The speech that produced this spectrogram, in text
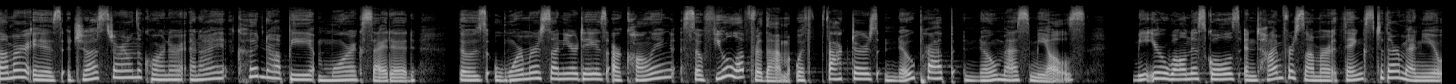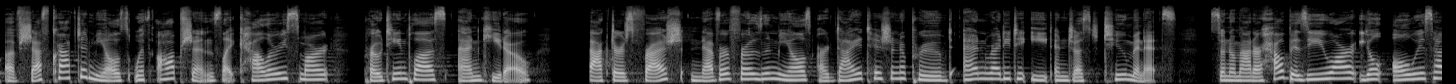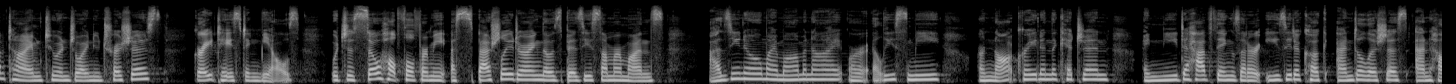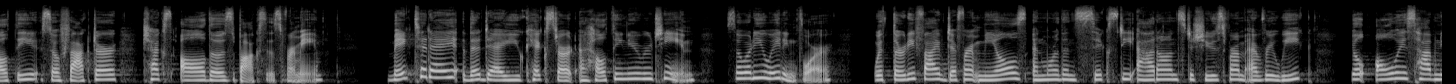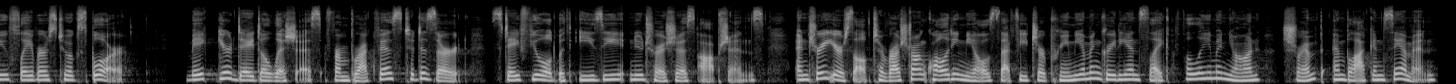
Summer is just around the corner, and I could not be more excited. Those warmer, sunnier days are calling, so fuel up for them with Factor's no prep, no mess meals. Meet your wellness goals in time for summer thanks to their menu of chef crafted meals with options like Calorie Smart, Protein Plus, and Keto. Factor's fresh, never frozen meals are dietitian approved and ready to eat in just two minutes. So, no matter how busy you are, you'll always have time to enjoy nutritious, great tasting meals, which is so helpful for me, especially during those busy summer months. As you know, my mom and I, or at least me, are not great in the kitchen. I need to have things that are easy to cook and delicious and healthy. So, Factor checks all those boxes for me. Make today the day you kickstart a healthy new routine. So, what are you waiting for? With 35 different meals and more than 60 add ons to choose from every week, you'll always have new flavors to explore. Make your day delicious from breakfast to dessert. Stay fueled with easy, nutritious options. And treat yourself to restaurant quality meals that feature premium ingredients like filet mignon, shrimp, and blackened salmon.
